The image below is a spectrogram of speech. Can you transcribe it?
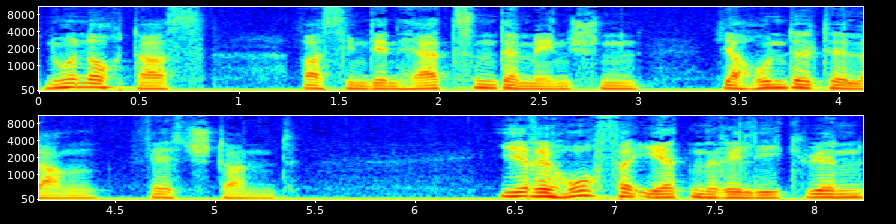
nur noch das, was in den Herzen der Menschen jahrhundertelang feststand. Ihre hochverehrten Reliquien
